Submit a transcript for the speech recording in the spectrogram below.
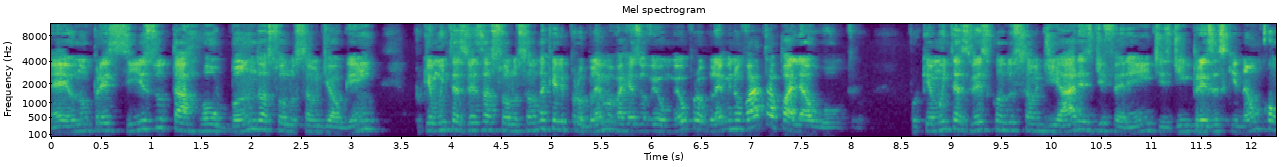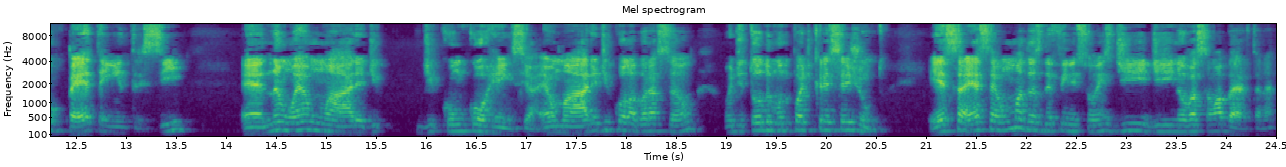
É, eu não preciso estar tá roubando a solução de alguém, porque muitas vezes a solução daquele problema vai resolver o meu problema e não vai atrapalhar o outro. Porque muitas vezes, quando são de áreas diferentes, de empresas que não competem entre si, é, não é uma área de, de concorrência, é uma área de colaboração onde todo mundo pode crescer junto. Essa, essa é uma das definições de, de inovação aberta, né?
